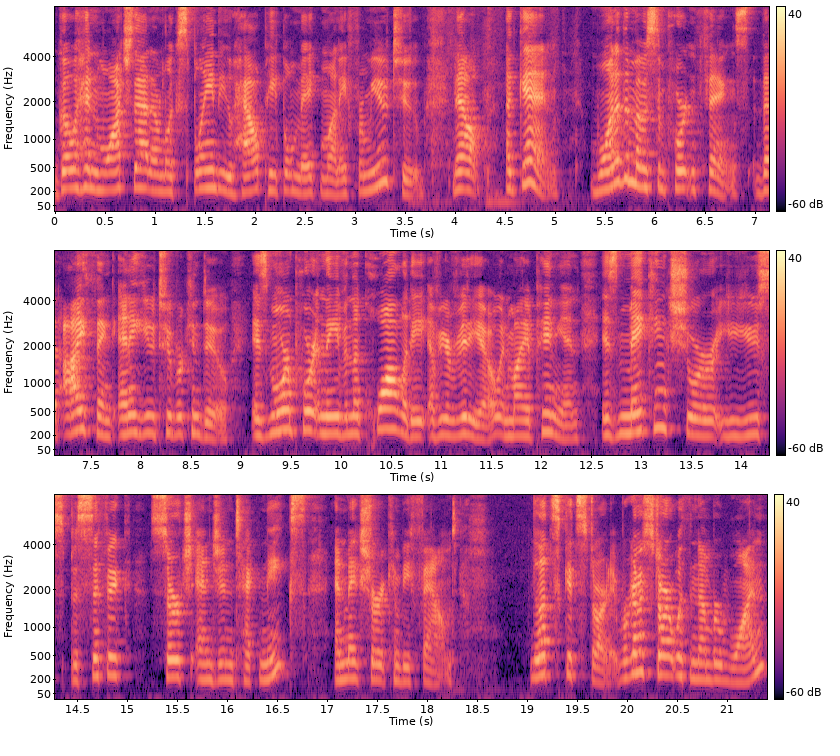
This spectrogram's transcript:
go ahead and watch that and it'll explain to you how people make money from YouTube. Now, again, one of the most important things that I think any YouTuber can do is more important than even the quality of your video, in my opinion, is making sure you use specific search engine techniques and make sure it can be found let's get started. We're going to start with number one.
